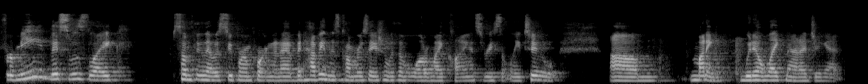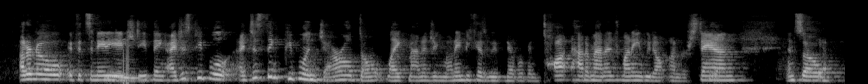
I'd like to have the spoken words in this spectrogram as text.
for me, this was like something that was super important. And I've been having this conversation with a lot of my clients recently too. Um, money, we don't like managing it. I don't know if it's an ADHD mm. thing. I just people, I just think people in general don't like managing money because we've never been taught how to manage money. We don't understand. Yeah. And so yeah.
